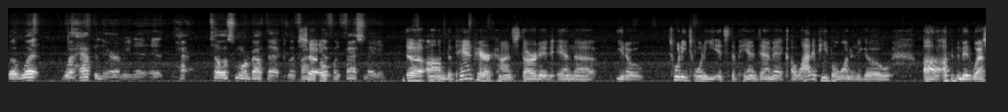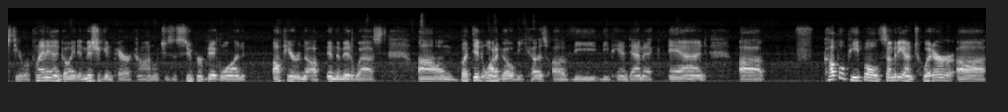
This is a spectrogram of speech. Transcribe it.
But what what happened there? I mean, it, it, ha- tell us more about that because I find it So- definitely fascinating. the um the pan paracon started in the you know 2020 it's the pandemic a lot of people wanted to go uh, up in the midwest here we're planning on going to michigan paracon which is a super big one up here in the up in the midwest um, but didn't want to go because of the the pandemic and uh, couple people somebody on twitter uh,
